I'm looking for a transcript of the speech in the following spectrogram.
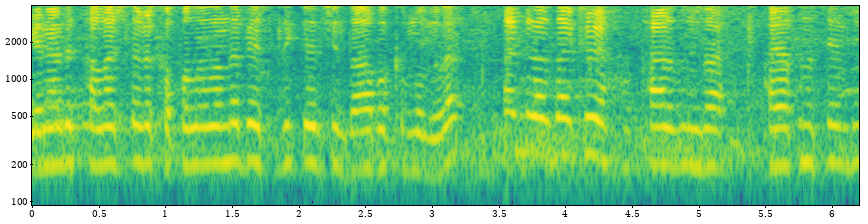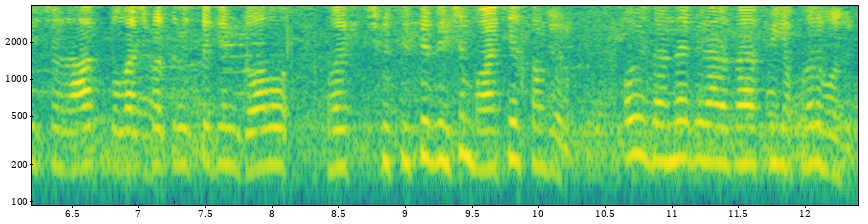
Genelde talaşta ve kapalı alanda besledikleri için daha bakımlı oluyorlar. Ben biraz daha köy tarzında hayatını sevdiği için rahat dolaşmasını istediğim, doğal olarak yetişmesini istediğim için bahçeye salıyorum. O yüzden de biraz daha tüy yapıları bozuk.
